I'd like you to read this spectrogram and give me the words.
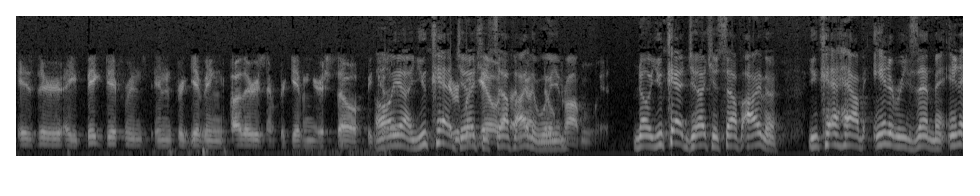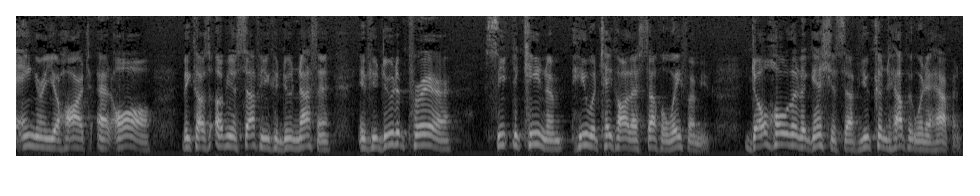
is there a big difference in forgiving others and forgiving yourself? Because Oh, yeah, you can't judge yourself either, no William. problem with. No, you can't judge yourself either. You can't have any resentment, any anger in your heart at all because of yourself. You can do nothing. If you do the prayer, seek the kingdom, He would take all that stuff away from you. Don't hold it against yourself. You couldn't help it when it happened.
